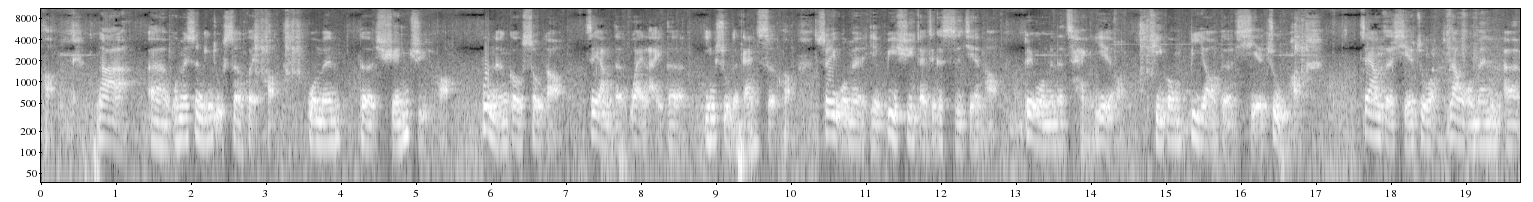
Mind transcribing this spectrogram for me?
哈。那呃，我们是民主社会，哈，我们的选举，哈，不能够受到这样的外来的因素的干涉，哈。所以我们也必须在这个时间，哈，对我们的产业，哦，提供必要的协助，哈。这样的协助，让我们呃。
